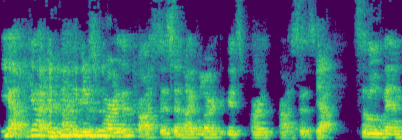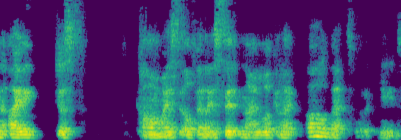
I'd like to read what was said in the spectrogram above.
Yeah, yeah, it's part of the process, and I've learned it's part of the process. Yeah. So then I just calm myself and I sit and I look and I, oh, that's what it needs.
